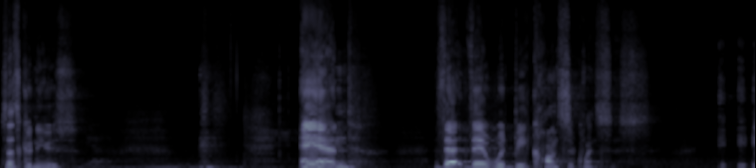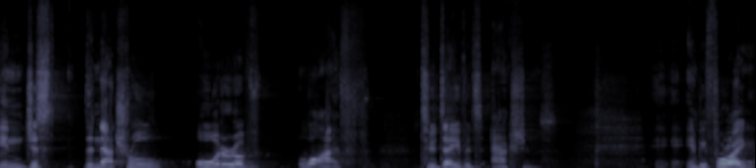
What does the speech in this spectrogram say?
So that's good news. and that there would be consequences in just the natural order of life to David's actions. And before I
